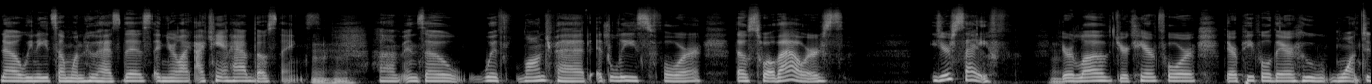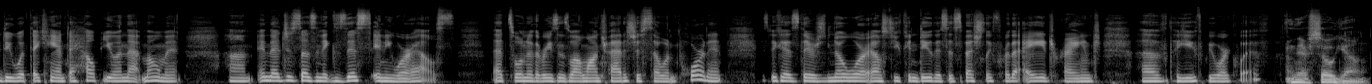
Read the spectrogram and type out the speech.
no we need someone who has this and you're like i can't have those things. Um, and so with launchpad at least for those 12 hours you're safe. You're loved you're cared for. There are people there who want to do what they can to help you in that moment um, and that just doesn't exist anywhere else that's one of the reasons why launchpad is just so important is because there's nowhere else you can do this especially for the age range of the youth we work with And they're so young.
